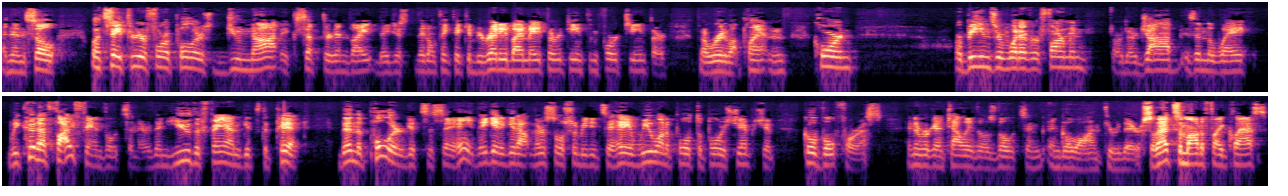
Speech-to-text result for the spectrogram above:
and then so let's say three or four pullers do not accept their invite. They just they don't think they can be ready by May 13th and 14th, or they're worried about planting corn or beans or whatever farming, or their job is in the way. We could have five fan votes in there. Then you, the fan, gets to pick then the puller gets to say, hey, they get to get out in their social media and say, hey, we want to pull it to Pullers Championship. Go vote for us. And then we're going to tally those votes and, and go on through there. So that's a modified class.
